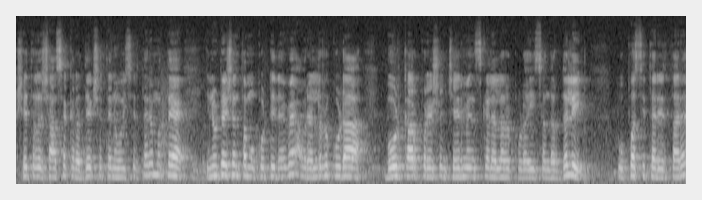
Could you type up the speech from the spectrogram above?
ಕ್ಷೇತ್ರದ ಶಾಸಕರ ಅಧ್ಯಕ್ಷತೆಯನ್ನು ವಹಿಸಿರ್ತಾರೆ, ಮತ್ತು ಇನ್ವಿಟೇಷನ್ ತಮಗೆ ಕೊಟ್ಟಿದ್ದೇವೆ. ಅವರೆಲ್ಲರೂ ಕೂಡ ಬೋರ್ಡ್ ಕಾರ್ಪೊರೇಷನ್ ಚೇರ್ಮನ್ಸ್ಗಳೆಲ್ಲರೂ ಕೂಡ ಈ ಸಂದರ್ಭದಲ್ಲಿ ಉಪಸ್ಥಿತರಿರ್ತಾರೆ.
